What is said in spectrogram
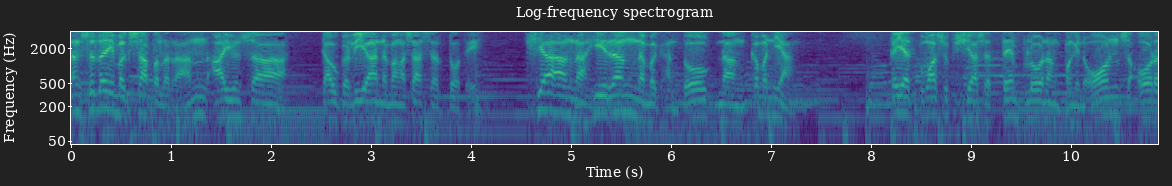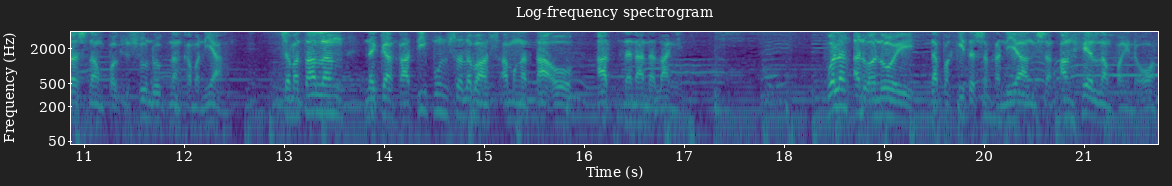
Nang sila'y magsapalaran ayon sa kaugalian ng mga saserdote, siya ang nahirang na maghandog ng kamanyang. Kaya't pumasok siya sa templo ng Panginoon sa oras ng pagsusunog ng kamanyang, samantalang nagkakatipon sa labas ang mga tao at nananalangin. Walang ano-ano'y napakita sa kaniya ang isang anghel ng Panginoon.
